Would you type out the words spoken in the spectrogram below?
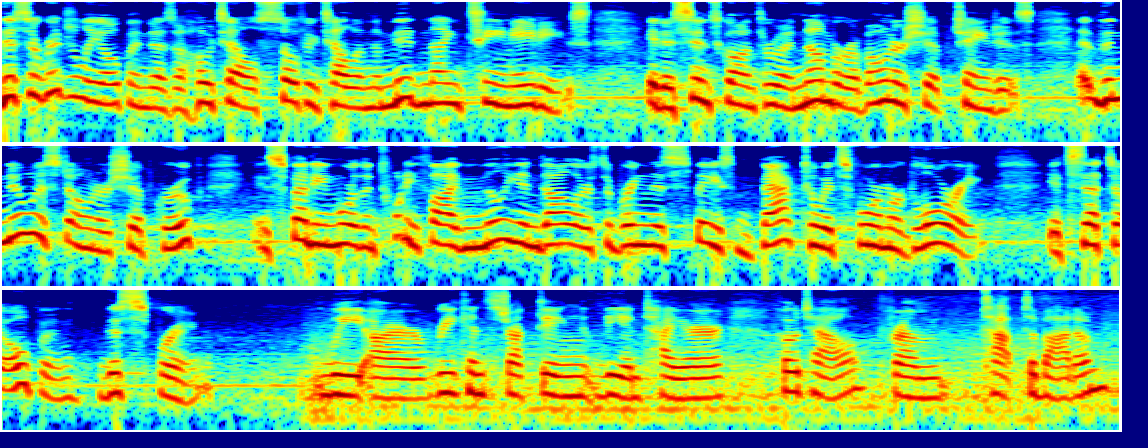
This originally opened as a Hotel Sofitel in the mid-1980s. It has since gone through a number of ownership changes. The newest ownership group is spending more than $25 million to bring this space back to its former glory. It's set to open this spring. We are reconstructing the entire hotel from top to bottom.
